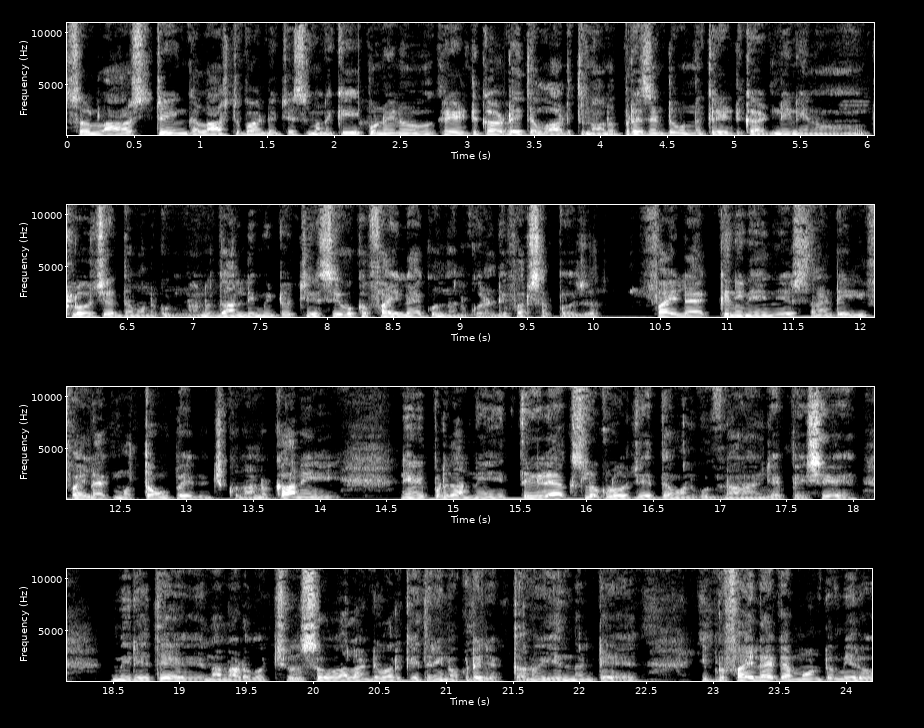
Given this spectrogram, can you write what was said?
సో లాస్ట్ ఇంకా లాస్ట్ పాయింట్ వచ్చేసి మనకి ఇప్పుడు నేను క్రెడిట్ కార్డ్ అయితే వాడుతున్నాను. ప్రెసెంట్ ఉన్న క్రెడిట్ కార్డ్ని నేను క్లోజ్ చేద్దాం అనుకుంటున్నాను. దాని లిమిట్ వచ్చేసి ఒక ఫైవ్ ల్యాక్ ఉందనుకోండి ఫర్ సపోజ్. ఫైవ్ ల్యాక్కి నేను ఏం చేస్తానంటే ఈ ఫైవ్ ల్యాక్ మొత్తం ఉపయోగించుకున్నాను. కానీ నేను ఇప్పుడు దాన్ని త్రీ ల్యాక్స్లో క్లోజ్ చేద్దాం అనుకుంటున్నాను అని చెప్పేసి మీరైతే నన్ను అడగొచ్చు. సో అలాంటి వారికి అయితే నేను ఒకటే చెప్తాను. ఏంటంటే ఇప్పుడు ఫైవ్ ల్యాక్ అమౌంట్ మీరు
